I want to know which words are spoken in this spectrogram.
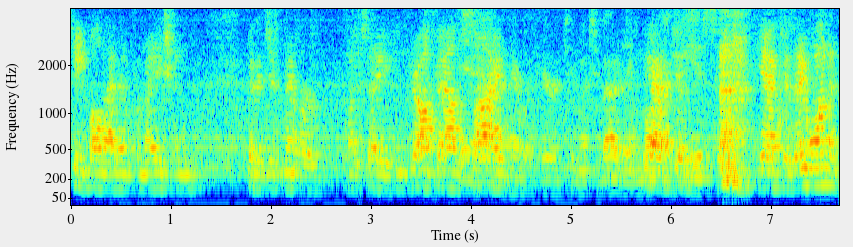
keep all that information, but it just never, like I say, dropped out of Yeah, sight. I never hear too much about it Yeah, anymore like used to. Yeah, because they wanted,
